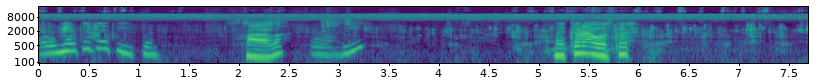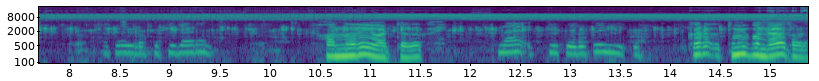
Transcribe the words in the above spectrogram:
मोठीच आहे ती पण हा का? मग कर आवाज कर. हा नरे वाटतं का काय? नाही पण कर तुम्ही पण जळा थोडा.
